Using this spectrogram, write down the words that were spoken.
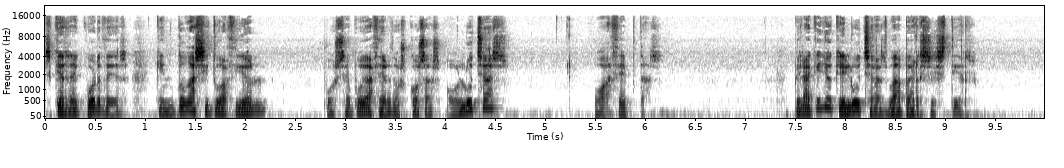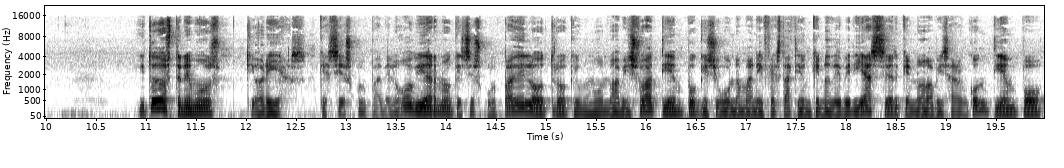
es que recuerdes que en toda situación pues se puede hacer dos cosas, o luchas o aceptas. Pero aquello que luchas va a persistir. Y todos tenemos teorías, que si es culpa del gobierno, que si es culpa del otro, que uno no avisó a tiempo, que si hubo una manifestación que no debería ser, que no avisaron con tiempo,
